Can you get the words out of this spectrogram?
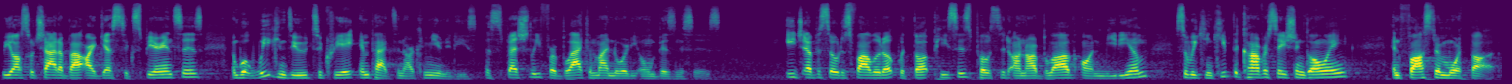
We also chat about our guests' experiences and what we can do to create impact in our communities, especially for black and minority owned businesses. Each episode is followed up with thought pieces posted on our blog on Medium so we can keep the conversation going and foster more thought.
